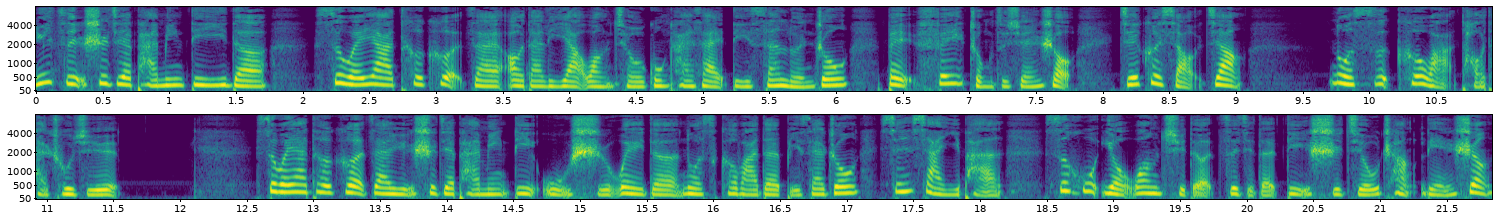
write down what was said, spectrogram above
女子世界排名第一的斯维亚特克在澳大利亚网球公开赛第三轮中被非种子选手捷克小将诺斯科娃淘汰出局。斯维亚特克在与世界排名第五十位的诺斯科娃的比赛中先下一盘，似乎有望取得自己的第十九场连胜，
